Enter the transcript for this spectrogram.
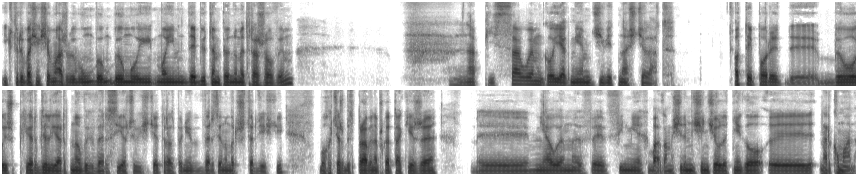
i który właśnie chciałbym, ażeby był, był, był mój, moim debiutem pełnometrażowym. Napisałem go, jak miałem 19 lat. Od tej pory y, było już pierdyliard nowych wersji, oczywiście. Teraz pewnie wersja numer 40, bo chociażby sprawy na przykład takie, że y, miałem w filmie chyba tam 70-letniego y, narkomana.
